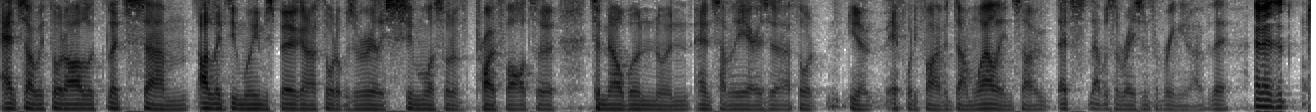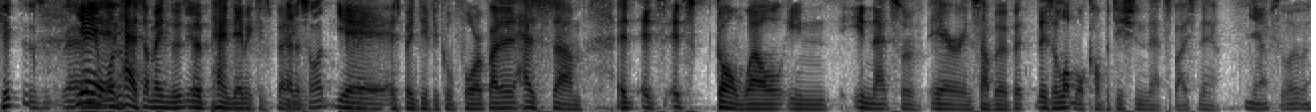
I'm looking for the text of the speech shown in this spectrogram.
and so we thought, oh, look, let's. Um, I lived in Williamsburg, and I thought it was a really similar sort of profile to to Melbourne and, and some of the areas that I thought you know F forty five had done well in. So that's that was the reason for bringing it over there. And has it kicked? Is it, Yeah, it want has. I mean, the, Yeah. the pandemic has been That aside? Yeah, it's been difficult for it, but it has. Um, it, it's it's gone well in in that sort of area and suburb. But there's a lot more competition in that space now. yeah, absolutely.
